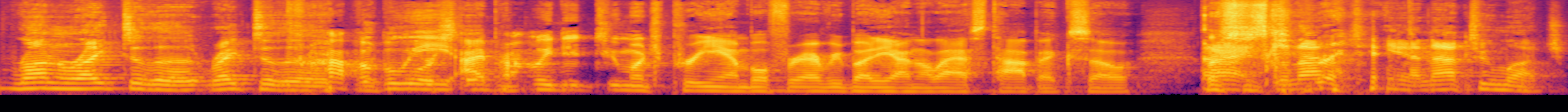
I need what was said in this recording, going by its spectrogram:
run right to the right to the the Probably, core I probably did too much preamble for everybody on the last topic. So let's right, just so not, right yeah, not too much.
